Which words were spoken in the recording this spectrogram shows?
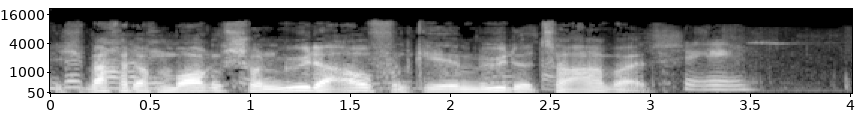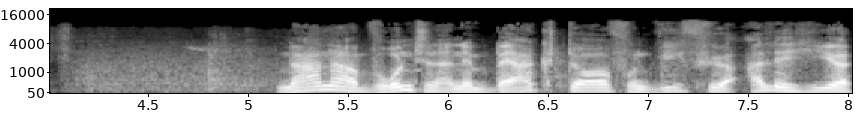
Ich wache doch morgens schon müde auf und gehe müde zur Arbeit. Nana wohnt in einem Bergdorf und wie für alle hier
